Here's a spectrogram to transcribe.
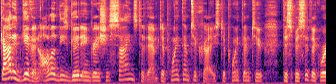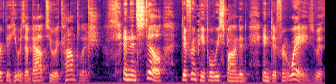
God had given all of these good and gracious signs to them to point them to Christ, to point them to the specific work that he was about to accomplish. And then still, different people responded in different ways with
